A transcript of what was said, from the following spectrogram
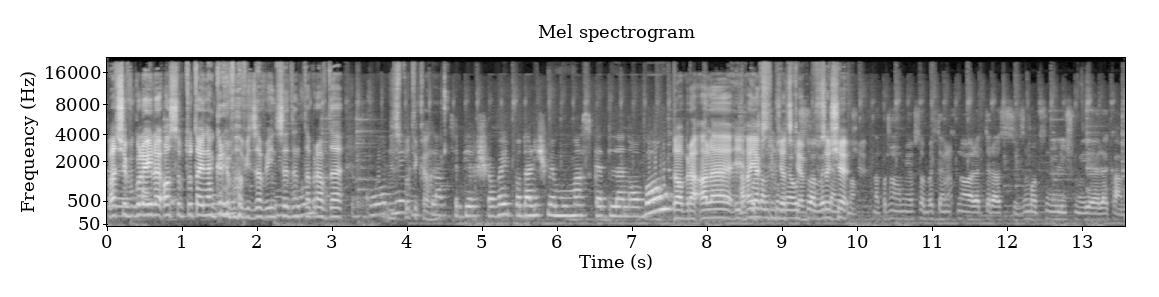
Patrzcie w ogóle ile osób tutaj nagrywa, widzowie, incydent naprawdę... W głowie i w niespotykany. klatce piersiowej podaliśmy mu maskę tlenową. Dobra, ale Na a jak z tym początku miał dzieckiem? słabe W sensie... tętno. Na początku miał słabe tętno, ale teraz wzmocniliśmy je lekami,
